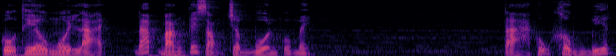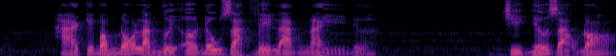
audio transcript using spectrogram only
Cụ Thiều ngồi lại, đáp bằng cái giọng trầm buồn của mình. Ta cũng không biết hai cái bóng đó là người ở đâu giạt về làng này nữa. Chỉ nhớ dạo đó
